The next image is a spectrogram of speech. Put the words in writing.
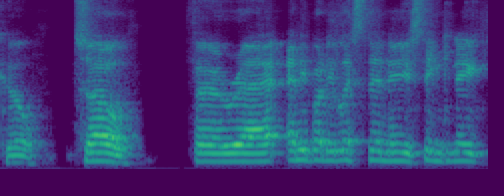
Cool. So for uh, anybody listening who's thinking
